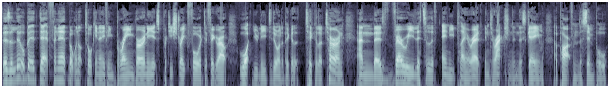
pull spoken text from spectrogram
there's a little bit of depth in it, but we're not talking anything brain burny. It's pretty straightforward to figure out what you need to do on a particular, particular turn, and there's very little, if any, player interaction in this game apart from the simple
